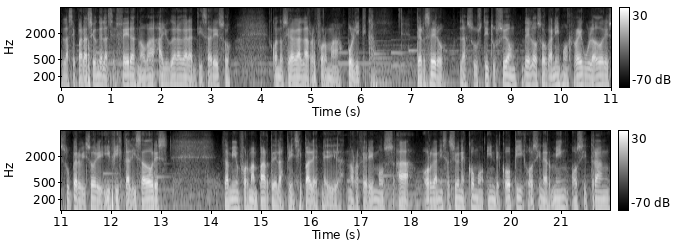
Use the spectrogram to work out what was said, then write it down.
La separación de las esferas nos va a ayudar a garantizar eso cuando se haga la reforma política. Tercero, la sustitución de los organismos reguladores, supervisores y fiscalizadores también forman parte de las principales medidas. Nos referimos a organizaciones como Indecopi, o Citran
